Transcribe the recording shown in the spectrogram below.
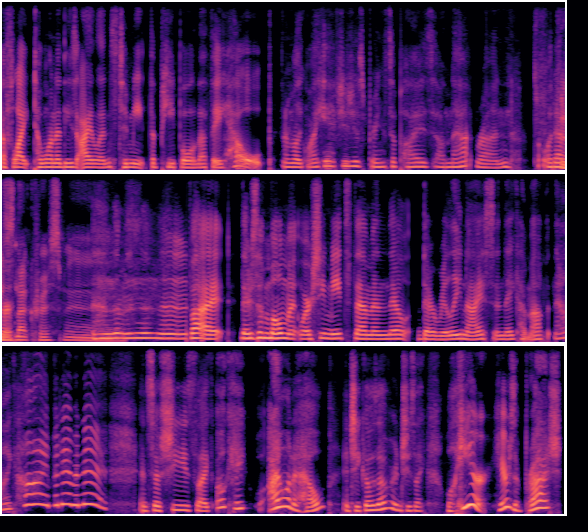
a flight to one of these islands to meet the people that they help. And I'm like, "Why can't you just bring supplies on that run?" But whatever. it's not Christmas. but there's a moment where she meets them and they're they're really nice and they come up and they're like hi banana and so she's like okay well i want to help and she goes over and she's like well here here's a brush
